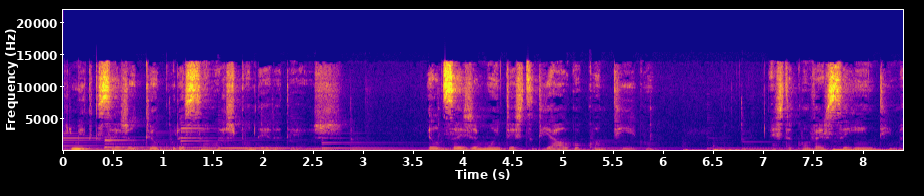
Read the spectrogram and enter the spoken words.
Permite que seja o teu coração a responder a Deus. Ele deseja muito este diálogo contigo, esta conversa íntima.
